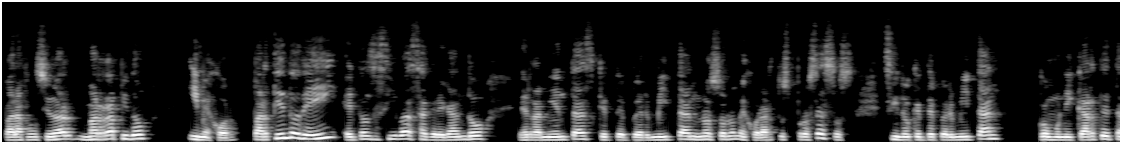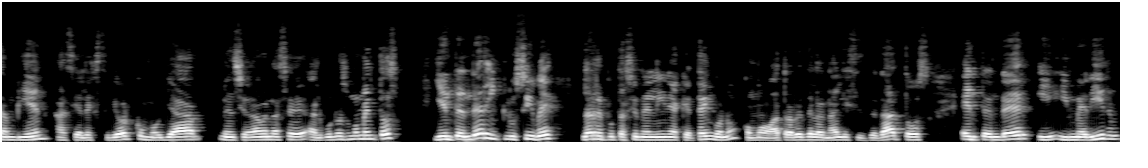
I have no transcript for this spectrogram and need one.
para funcionar más rápido y mejor. Partiendo de ahí, entonces ibas agregando herramientas que te permitan no solo mejorar tus procesos, sino que te permitan comunicarte también hacia el exterior, como ya mencionaban hace algunos momentos, y entender inclusive la reputación en línea que tengo, ¿no? Como a través del análisis de datos, entender y, medir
